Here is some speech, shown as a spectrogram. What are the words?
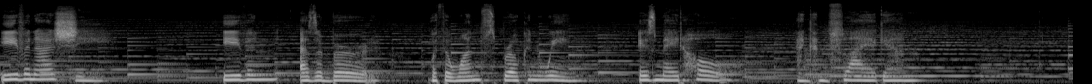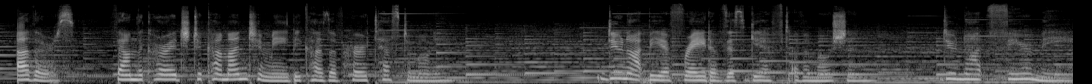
even as she, even as a bird with a once broken wing is made whole and can fly again. Others found the courage to come unto me because of her testimony. Do not be afraid of this gift of emotion. Do not fear me.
